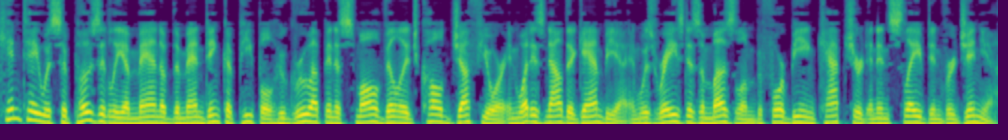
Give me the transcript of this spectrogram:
Kinte was supposedly a man of the Mandinka people who grew up in a small village called Juffure in what is now the Gambia and was raised as a Muslim before being captured and enslaved in Virginia.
